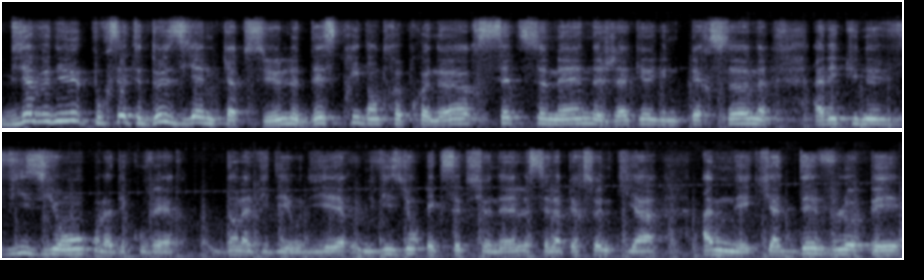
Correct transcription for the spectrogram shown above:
Bienvenue pour cette deuxième capsule d'Esprit d'entrepreneur. Cette semaine, j'accueille une personne avec une vision, on l'a découvert dans la vidéo d'hier, une vision exceptionnelle. C'est la personne qui a amené, qui a développé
